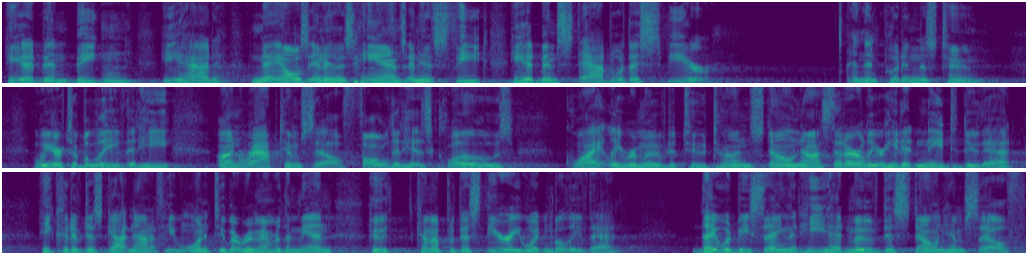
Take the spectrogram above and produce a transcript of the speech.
he had been beaten, he had nails in his hands and his feet, he had been stabbed with a spear, and then put in this tomb. We are to believe that he unwrapped himself, folded his clothes, quietly removed a two ton stone. Now, I said earlier he didn't need to do that. He could have just gotten out if he wanted to. But remember, the men who come up with this theory wouldn't believe that. They would be saying that he had moved this stone himself,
